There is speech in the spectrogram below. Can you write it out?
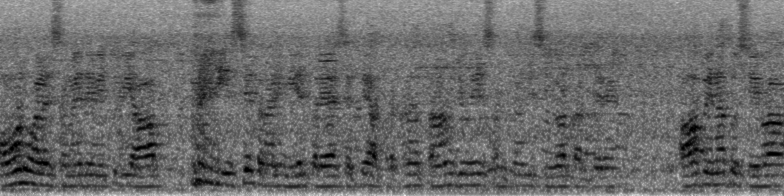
ਆਉਣ ਵਾਲੇ ਸਮੇਂ ਦੇ ਵਿੱਚ ਵੀ ਆਪ ਇਸੇ ਤਰ੍ਹਾਂ ਹੀ ਮਿਹਰ ਭਰਿਆ, ਸਿਰ ਤੇ ਹੱਥ ਰੱਖਣਾ, ਤਾਂ ਜੋ ਇਹ ਸੰਗਤਾਂ ਦੀ ਸੇਵਾ ਕਰਦੇ ਰਹੇ ਆਪ ਇਹਨਾਂ ਤੋਂ ਸੇਵਾ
